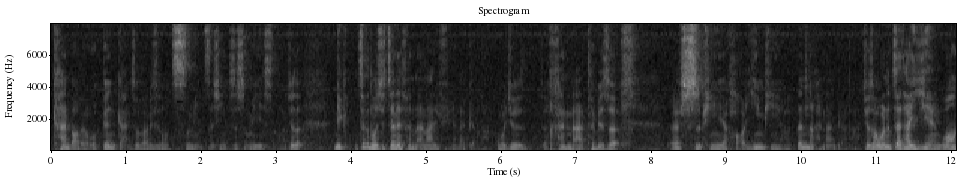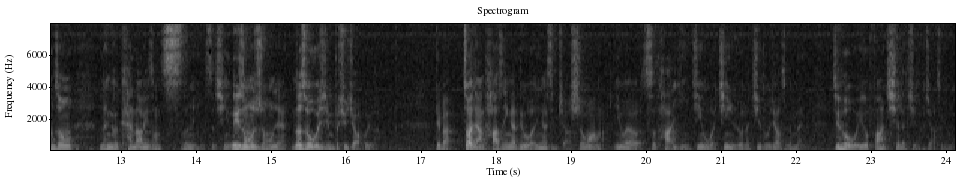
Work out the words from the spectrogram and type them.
看到的，我更感受到的这种慈悯之心是什么意思啊？就是你这个东西真的很难拿语言来表达，我就很难，特别是呃视频也好，音频也好，真的很难表达。就是我能在他眼光中能够看到那种慈悯之心，那种容忍。那时候我已经不去教会了，对吧？照讲他是应该对我应该是比较失望的，因为是他引进我进入了基督教这个门，最后我又放弃了基督教这个门。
